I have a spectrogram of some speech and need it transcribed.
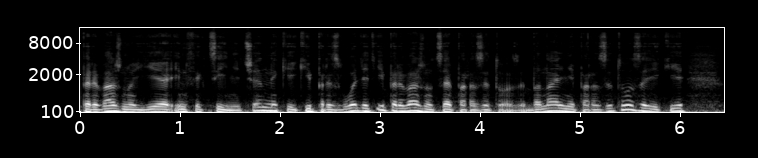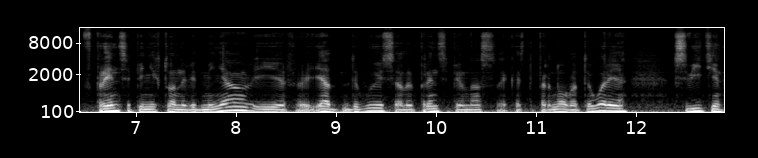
переважно є інфекційні чинники, які призводять, і переважно це паразитози, банальні паразитози, які в принципі ніхто не відміняв. І я дивуюся, але в принципі в нас якась тепер нова теорія в світі.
